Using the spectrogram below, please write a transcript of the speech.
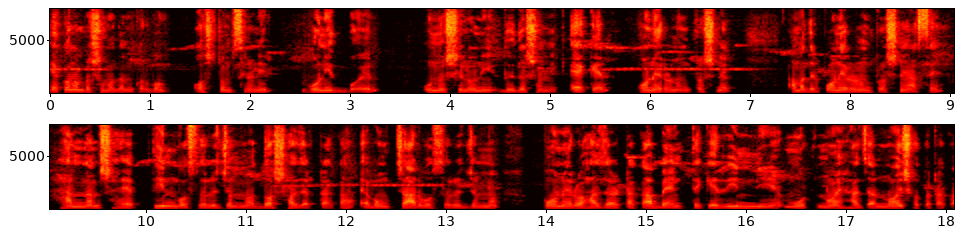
এখন আমরা সমাধান করব অষ্টম শ্রেণির গণিত বইয়ের অনুশীলনী দুই দশমিক একের পনেরো নং প্রশ্নের। আমাদের পনেরো নং প্রশ্নে আছে, হান্নান সাহেব তিন বছরের জন্য দশ হাজার টাকা এবং চার বছরের জন্য পনেরো হাজার টাকা ব্যাংক থেকে ঋণ নিয়ে মোট নয় হাজার নয় শত টাকা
